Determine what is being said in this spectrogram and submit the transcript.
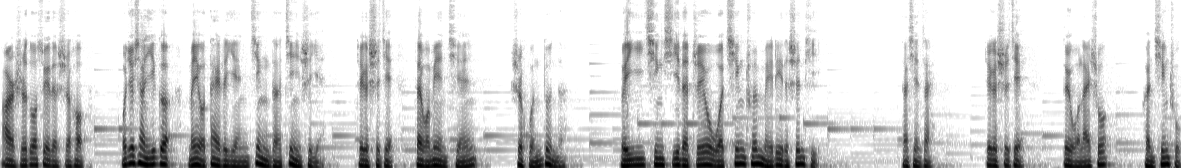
二十多岁的时候，我就像一个没有戴着眼镜的近视眼，这个世界在我面前是混沌的，唯一清晰的只有我青春美丽的身体。但现在，这个世界对我来说很清楚。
